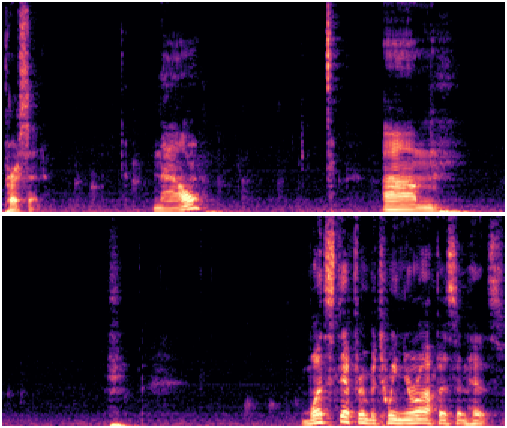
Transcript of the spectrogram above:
person. Now, um, what's different between your office and his?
